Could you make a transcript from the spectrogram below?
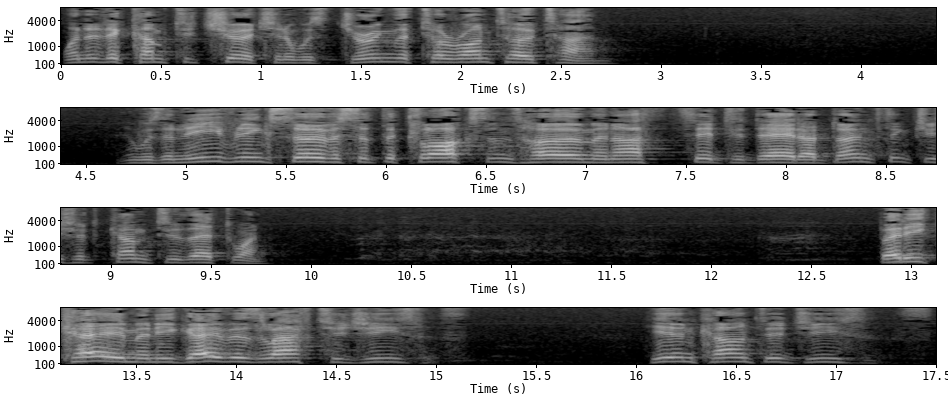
wanted to come to church and it was during the Toronto time. It was an evening service at the Clarksons' home and I said to Dad, I don't think you should come to that one. But he came and he gave his life to Jesus. He encountered Jesus.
